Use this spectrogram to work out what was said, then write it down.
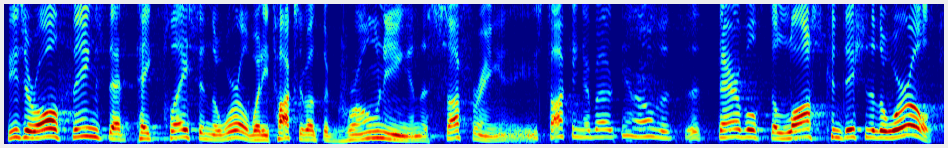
these are all things that take place in the world. When he talks about the groaning and the suffering, he's talking about you know, the, the terrible, the lost condition of the world.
